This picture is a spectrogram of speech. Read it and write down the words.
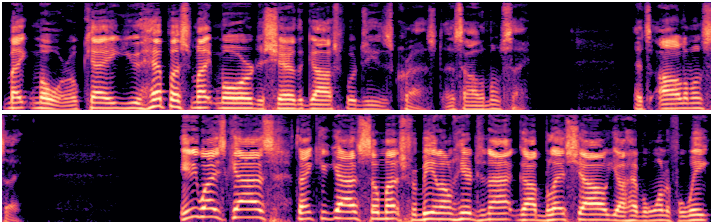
make more, okay? You help us make more to share the gospel of Jesus Christ. That's all I'm going to say. That's all I'm going to say. Anyways, guys, thank you guys so much for being on here tonight. God bless y'all. Y'all have a wonderful week.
